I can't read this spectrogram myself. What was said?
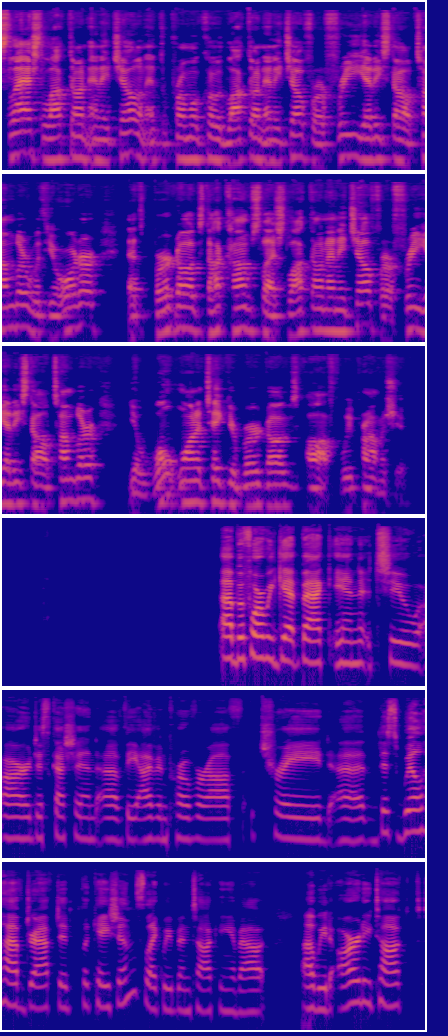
slash locked on NHL and enter promo code locked on NHL for a free Yeti style tumbler with your order. That's birddogs.com slash locked on NHL for a free Yeti style tumbler. You won't want to take your bird dogs off. We promise you. Uh, before we get back into our discussion of the Ivan Provorov trade, uh, this will have draft implications, like we've been talking about. Uh, we'd already talked,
